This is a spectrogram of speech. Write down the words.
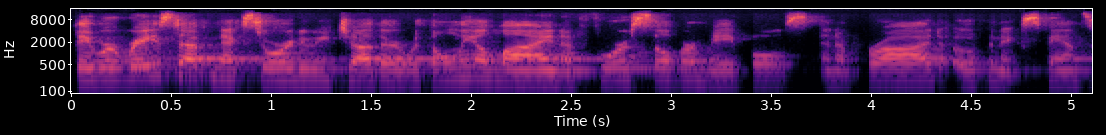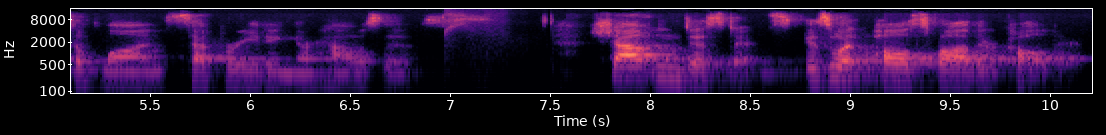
They were raised up next door to each other with only a line of four silver maples and a broad, open expanse of lawn separating their houses. Shouting distance is what Paul's father called it.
